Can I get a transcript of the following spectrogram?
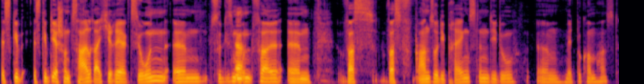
es gibt, es gibt ja schon zahlreiche Reaktionen ähm, zu diesem ja. Unfall. Ähm, was, was waren so die prägendsten, die du ähm, mitbekommen hast?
